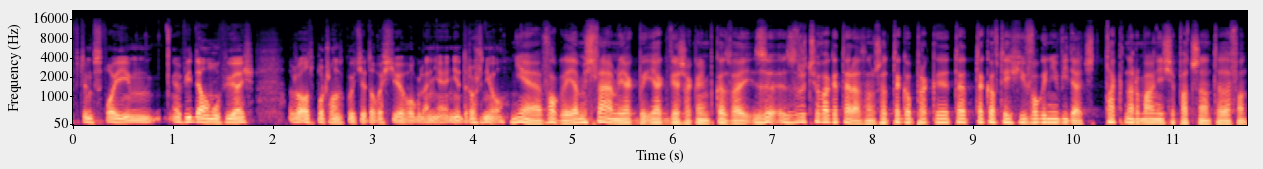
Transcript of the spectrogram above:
w tym swoim wideo mówiłeś, że od początku cię to właściwie w ogóle nie, nie drożniło. Nie, w ogóle. Ja myślałem, jakby, jak wiesz, jak oni pokazywali. Z, zwróć uwagę teraz, że tego, te, tego w tej chwili w ogóle nie widać. Tak normalnie się patrzy na telefon.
